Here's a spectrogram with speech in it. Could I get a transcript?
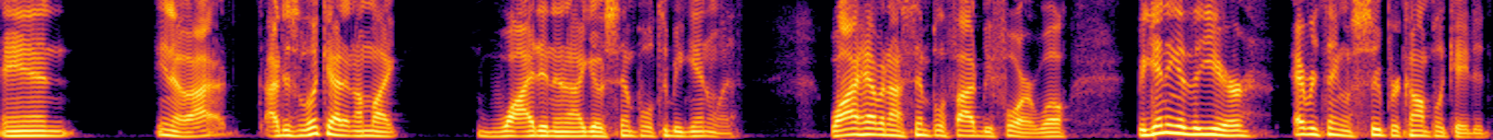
and you know, I I just look at it and I'm like, why didn't I go simple to begin with? Why haven't I simplified before? Well, beginning of the year, everything was super complicated.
